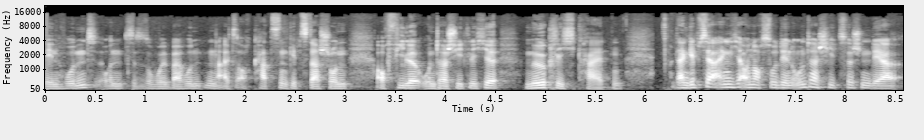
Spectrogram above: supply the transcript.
den Hund. Und sowohl bei Hunden als auch Katzen gibt es da schon auch viele unterschiedliche Möglichkeiten. Dann gibt es ja eigentlich auch noch so den Unterschied zwischen der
